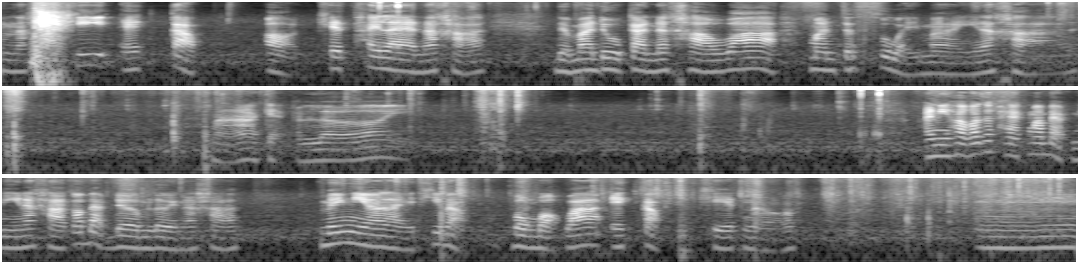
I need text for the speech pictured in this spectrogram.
M นะคะ ที่ X กับเคสไทยแลนด์นะคะ เดี๋ยวมาดูกันนะคะว่ามันจะสวยไหมนะคะ มาแกะกันเลย อันนี้เขาก็จะแพ็คมาแบบนี้นะคะ ก็แบบเดิมเลยนะคะ ไม่มีอะไรที่แบบบ่งบอกว่า X กับเคสเนาะอืม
